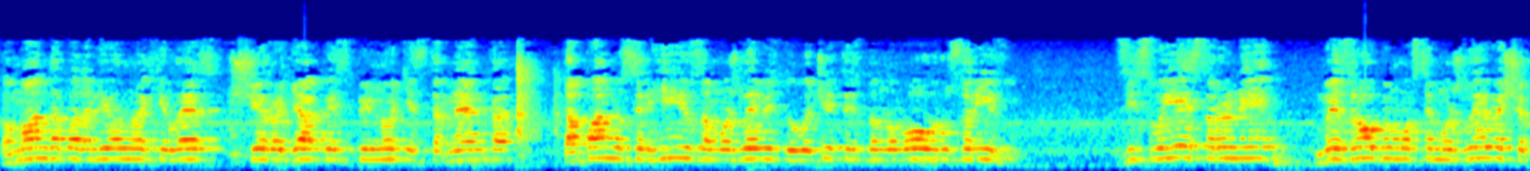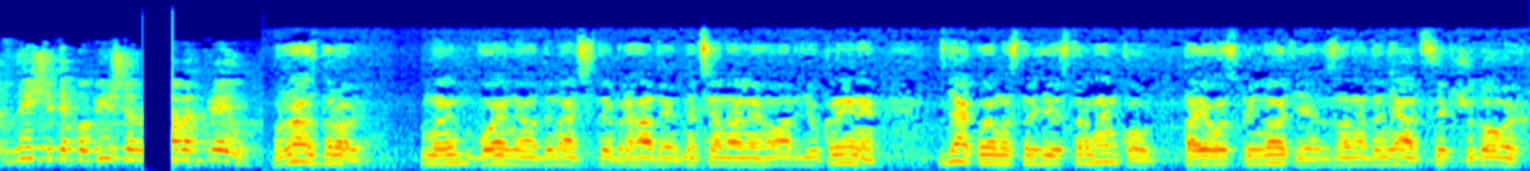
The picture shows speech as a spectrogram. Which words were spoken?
Команда батальйону Ахілес щиро дякує спільноті Стерненка та пану Сергію за можливість долучитись до нового русорізу. Зі своєї сторони ми зробимо все можливе, щоб знищити побільше русявих крил. Бажаю здоров'я! Ми, воїни 11-ї бригади Національної гвардії України, дякуємо Сергію Стерненку та його спільноті за надання цих чудових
